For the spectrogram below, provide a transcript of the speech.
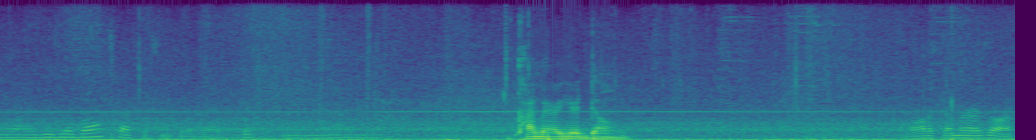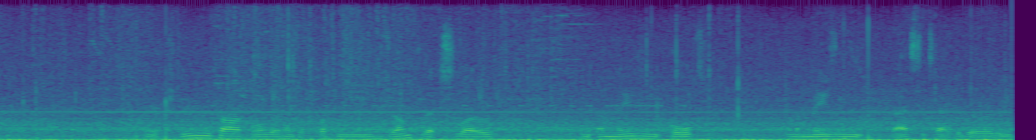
Why does the boss have to think about this? Khaimera, you're dumb. A lot of Khaimeras are. Extremely powerful. They have a fucking jump that's slow, an amazing ult, an amazing fast attack ability,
